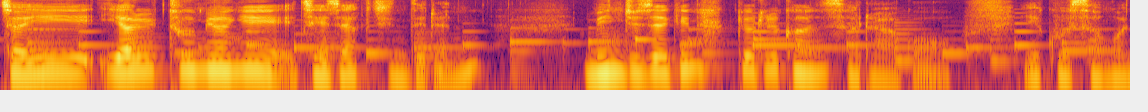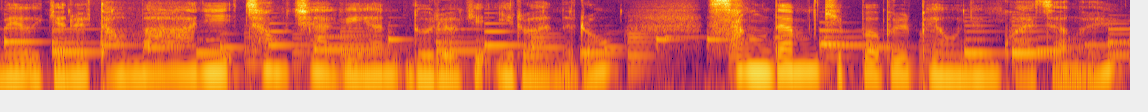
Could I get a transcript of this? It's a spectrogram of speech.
저희 12명의 제작진들은 민주적인 학교를 건설하고 이 구성원의 의견을 더 많이 청취하기 위한 노력의 일환으로 상담 기법을 배우는 과정을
